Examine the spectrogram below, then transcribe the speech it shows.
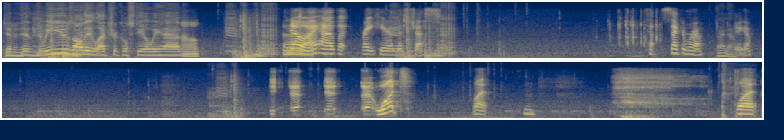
Did, did, did we use all the electrical steel we had? um, no, uh, I have it right here in this chest. T- second row. I know. There you go. uh, uh, uh, what? What? Hmm. what?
